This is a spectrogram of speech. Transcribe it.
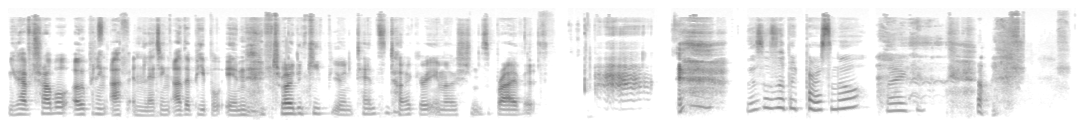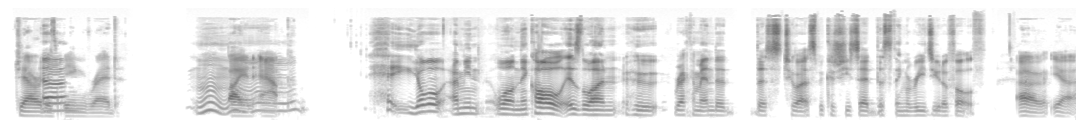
You have trouble opening up and letting other people in. Try to keep your intense, darker emotions private. this is a bit personal. Like, Jared Um, is being read. By an app. mm, Hey, you're. I mean, well, Nicole is the one who recommended this to us because she said this thing reads you to filth. Oh, yeah.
